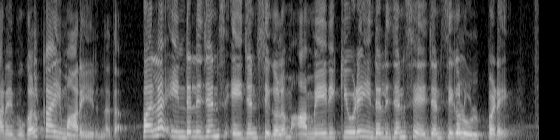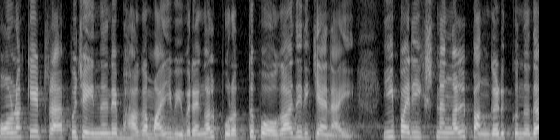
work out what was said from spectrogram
അറിവുകൾ കൈമാറിയിരുന്നത്. പല ഇന്റലിജൻസ് ഏജൻസികളും അമേരിക്കയുടെ ഇന്റലിജൻസ് ഏജൻസികൾ ഉൾപ്പെടെ ഫോണൊക്കെ ട്രാപ്പ് ചെയ്യുന്നതിന്റെ ഭാഗമായി വിവരങ്ങൾ പുറത്തു പോകാതിരിക്കാനായി ഈ പരീക്ഷണങ്ങൾ പങ്കെടുക്കുന്നത്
